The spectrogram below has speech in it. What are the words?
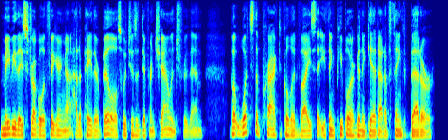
Maybe they struggle with figuring out how to pay their bills, which is a different challenge for them. But what's the practical advice that you think people are going to get out of Think Better?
